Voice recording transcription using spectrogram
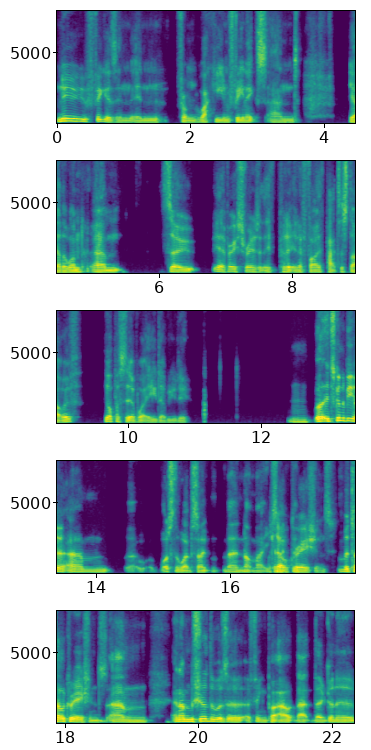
New figures in in from Joaquin Phoenix and the other one. Um, so yeah, very strange that they've put it in a five pack to start with. The opposite of what AEW do. Mm. Well, it's going to be a um, uh, what's the website? Uh, not Matty Hotel Connected. Creations. Mattel Creations. Um, and I'm sure there was a, a thing put out that they're gonna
